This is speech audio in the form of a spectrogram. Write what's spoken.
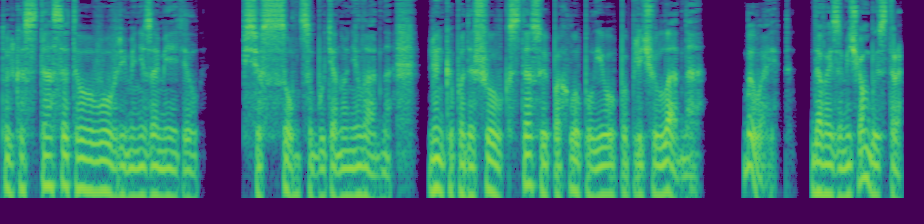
только Стас этого вовремя не заметил. Все солнце, будь оно неладно. Ленька подошел к Стасу и похлопал его по плечу. «Ладно, бывает. Давай за мячом быстро,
